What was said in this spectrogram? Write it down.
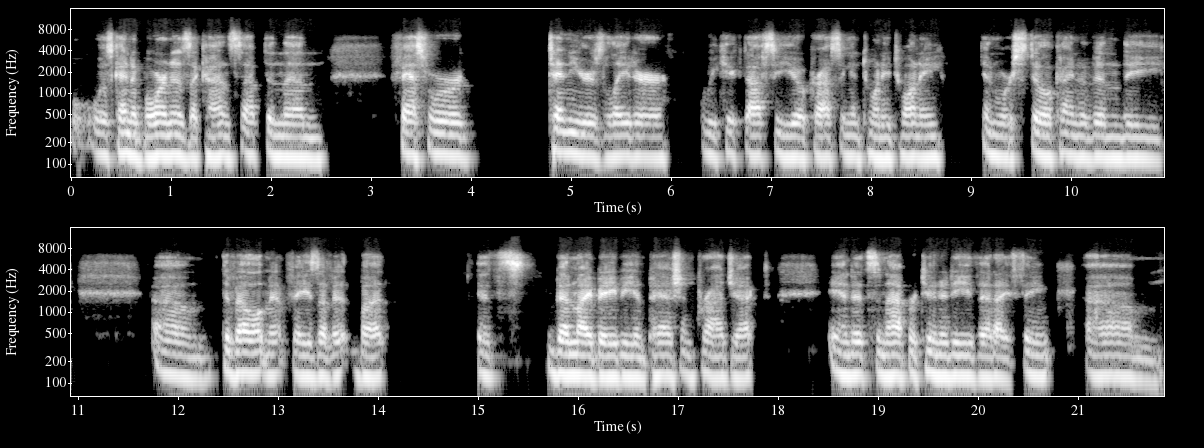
was kind of born as a concept, and then fast forward 10 years later, we kicked off CEO Crossing in 2020, and we're still kind of in the um, development phase of it, but it's been my baby and passion project. And it's an opportunity that I think um,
